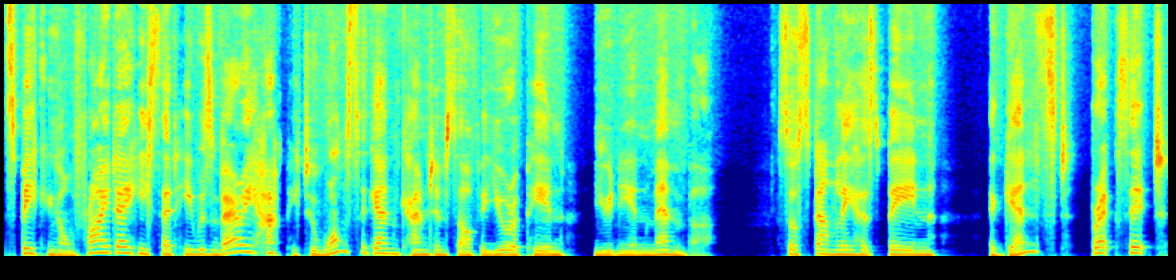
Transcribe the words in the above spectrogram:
Speaking on Friday, he said he was very happy to once again count himself a European Union member. So Stanley has been against Brexit,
